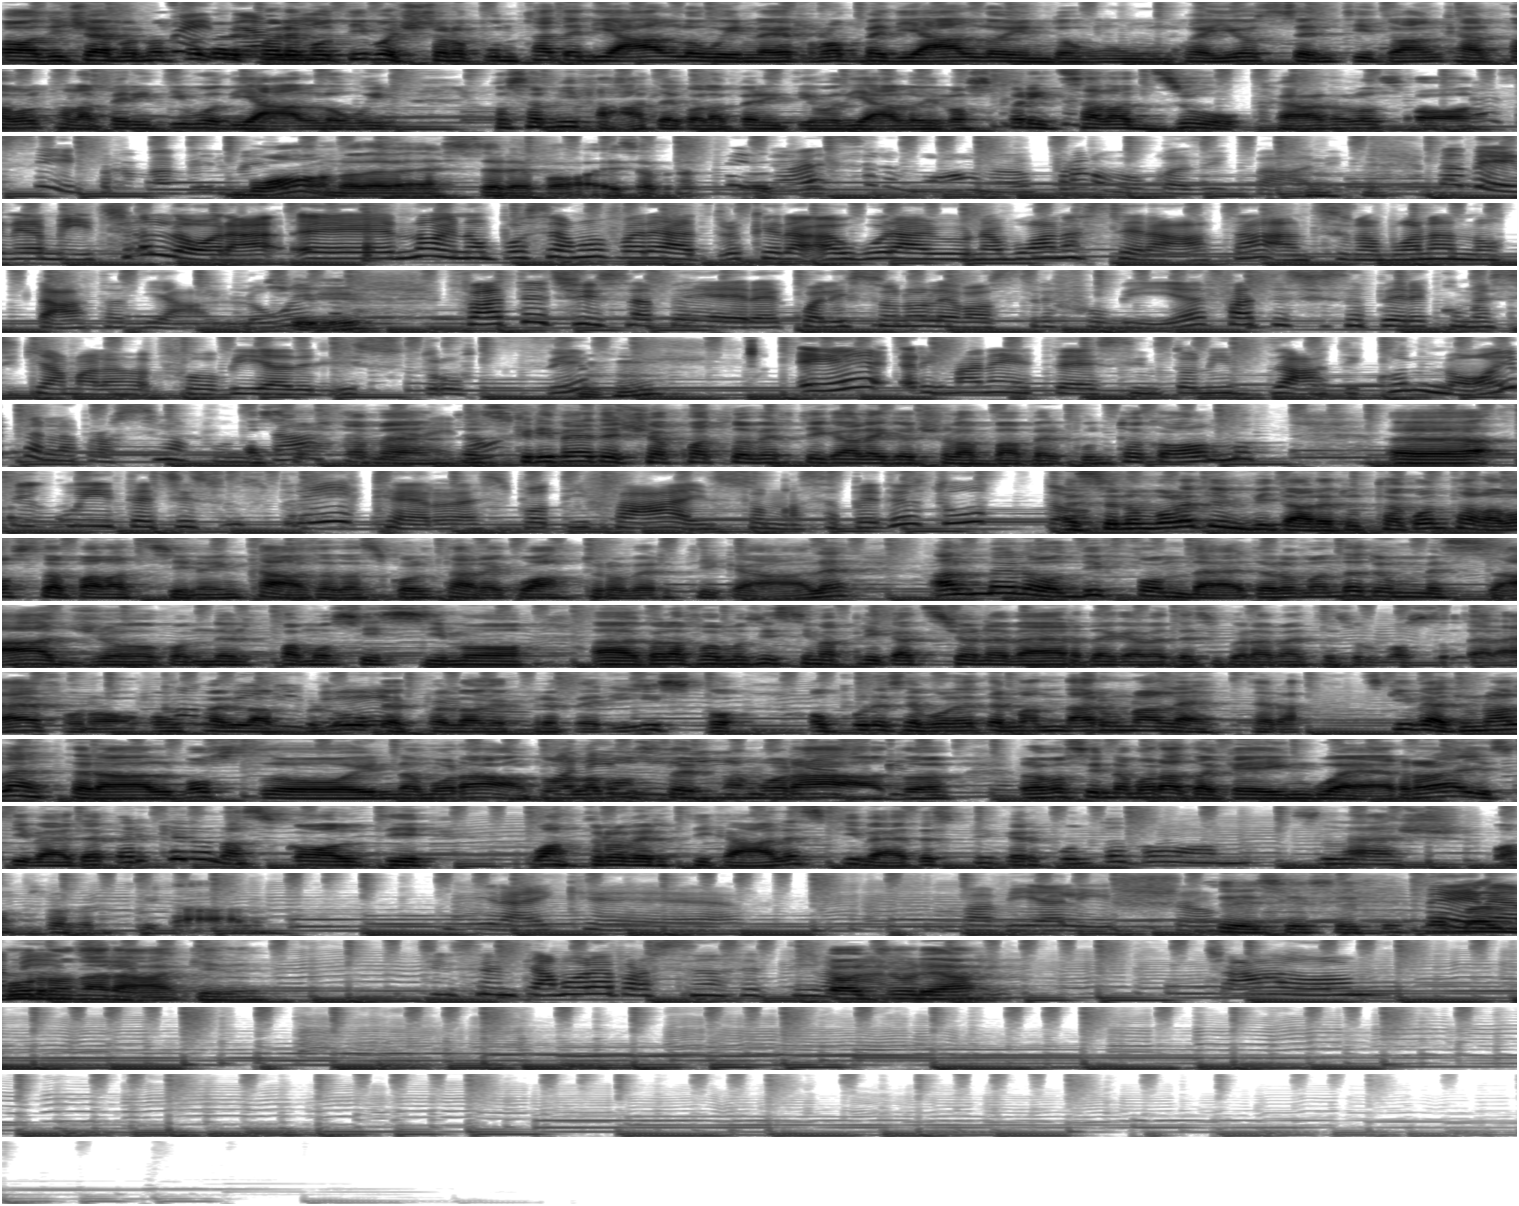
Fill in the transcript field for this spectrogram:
No, dicevo, non so per quale amici... motivo ci sono puntate di Halloween e robe di Halloween dovunque. Io ho sentito anche l'altra volta l'aperitivo di Halloween. Cosa mi fate con l'aperitivo di Halloween? Lo sprizza la zucca? Non lo so. Eh sì, probabilmente. Buono deve essere poi, soprattutto. Sì, deve essere buono, lo provo quasi quasi. Va bene amici, allora, eh, noi non possiamo fare altro che augurarvi una buona serata, anzi una buona nottata di Halloween. Sì. Fateci sapere quali sono le vostre fobie, fateci sapere come si chiama la fobia degli struzzi mm-hmm. e rimanete sintonizzati con noi per la prossima puntata. Assolutamente. No? Scriveteci a 4verticale.com uh, Seguiteci su Spreaker, Spotify, insomma sapete tutto. E se non volete invitare tutta quanta la vostra palazzina in casa ad ascoltare 4 Verticale, almeno diffondetelo, mandate un messaggio con, il famosissimo, uh, con la famosissima applicazione verde che avete sicuramente sul vostro telefono, o con quella blu che è quella che preferisco, oppure se volete mandare una lettera, scrivete una lettera al vostro innamorato, alla vostra innamorata, alla vostra innamorata che è in guerra, gli scrivete perché non ascolti 4 verticale, scrivete speaker.com slash 4 verticale. Direi che va via liscio. Sì, sì, sì, sì. Bene, un bel burro d'arachidi. Ci sentiamo la prossima settimana. Ciao Giulia. Ciao.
